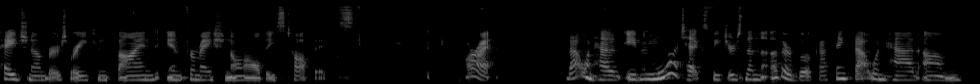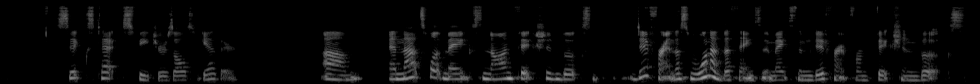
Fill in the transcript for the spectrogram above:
page numbers where you can find information on all these topics. All right, that one had even more text features than the other book. I think that one had um, six text features altogether. Um, and that's what makes nonfiction books different. That's one of the things that makes them different from fiction books.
